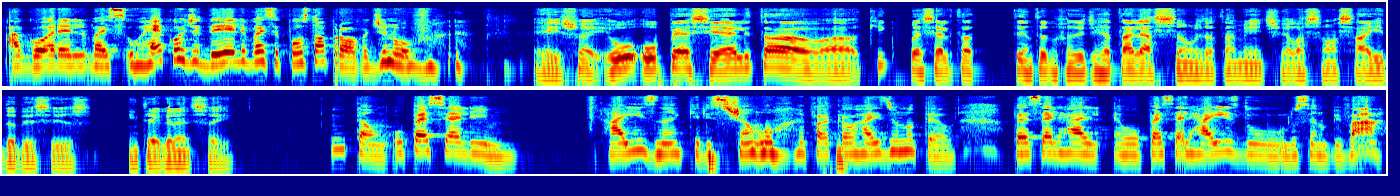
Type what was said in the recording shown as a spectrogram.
agora ele vai, o recorde dele vai ser posto à prova, de novo. É isso aí. O, o PSL está. O que, que o PSL está tentando fazer de retaliação exatamente em relação à saída desses integrantes aí? Então, o PSL raiz, né, que eles chamam, que é o raiz de Nutella. O PSL, o PSL raiz do Luciano Bivar,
